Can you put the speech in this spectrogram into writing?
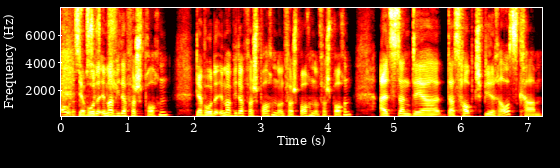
Oh, Der wurde immer nicht. wieder versprochen. Der wurde immer wieder versprochen und versprochen und versprochen. Als dann der, das Hauptspiel rauskam,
